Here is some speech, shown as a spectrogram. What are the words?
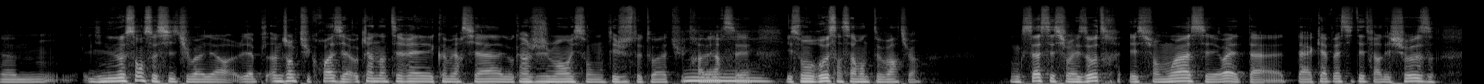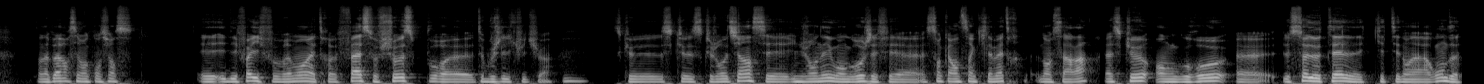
euh, d'une innocence aussi, tu vois. Il y, a, il y a plein de gens que tu croises, il n'y a aucun intérêt commercial, aucun jugement. Ils sont, t'es juste toi, tu traverses et hmm. ils sont heureux sincèrement de te voir, tu vois. Donc ça, c'est sur les autres. Et sur moi, c'est ouais, ta, ta capacité de faire des choses, t'en as pas forcément conscience. Et, et des fois, il faut vraiment être face aux choses pour euh, te bouger le cul, tu vois. Mm. Ce que, ce, que, ce que je retiens, c'est une journée où en gros j'ai fait euh, 145 km dans le Sahara. Parce que en gros, euh, le seul hôtel qui était dans la ronde,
